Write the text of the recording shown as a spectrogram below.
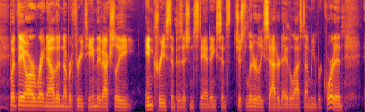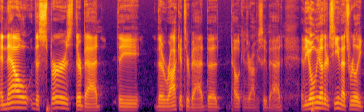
but they are right now the number three team. They've actually increased in position standing since just literally Saturday, the last time we recorded. And now the Spurs, they're bad. The the Rockets are bad. The Pelicans are obviously bad. And the only other team that's really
